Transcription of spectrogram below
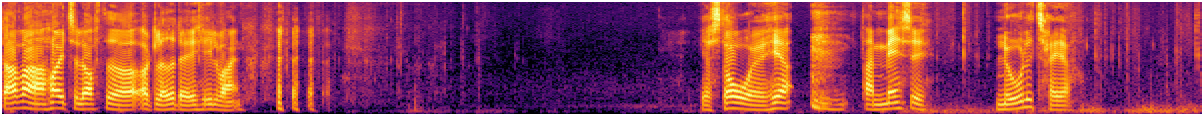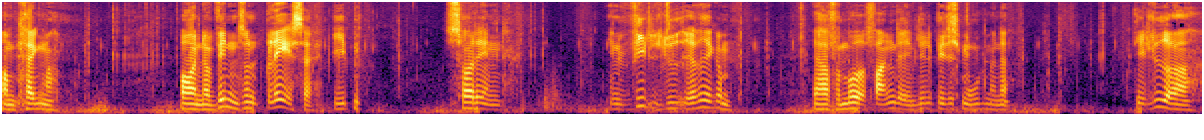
der var højt til loftet og, og glade dage hele vejen. Jeg står øh, her. Der er en masse nåletræer omkring mig. Og når vinden sådan blæser i dem, så er det en, en vild lyd. Jeg ved ikke, om jeg har formået at fange det en lille bitte smule, men øh, det lyder...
